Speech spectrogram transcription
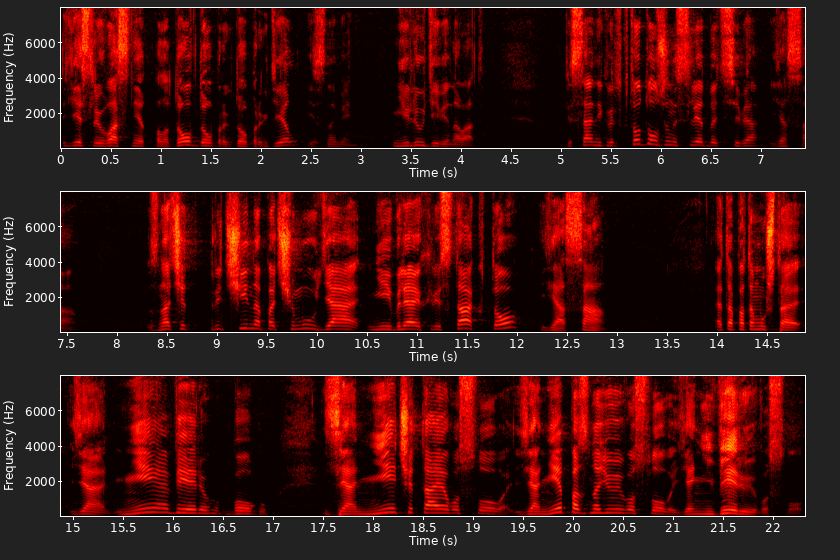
если у вас нет плодов добрых, добрых дел и знамений. Не люди виноваты. Писание говорит, кто должен исследовать себя? Я сам. Значит, причина, почему я не являю Христа, кто? Я сам. Это потому что я не верю Богу, я не читаю Его Слово, я не познаю Его Слово, я не верю Его Слову.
